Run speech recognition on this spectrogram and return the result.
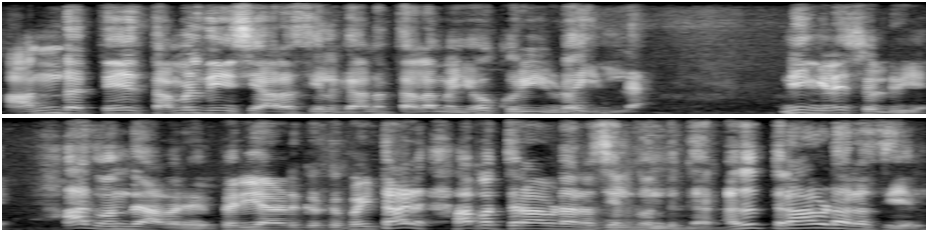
அந்த தே தமிழ் தேசிய அரசியலுக்கான தலைமையோ குறியீடோ இல்லை. நீங்களே சொல்றீங்க அது வந்து அவர் பெரியாருக்கிட்ட போயிட்டார் அப்போ திராவிட அரசியலுக்கு வந்துட்டார். அது திராவிட அரசியல்.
